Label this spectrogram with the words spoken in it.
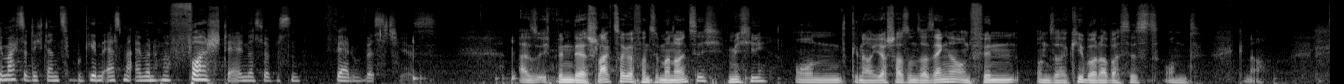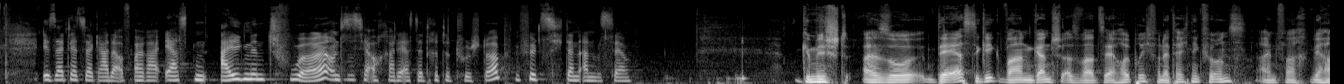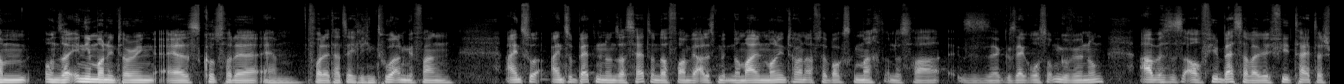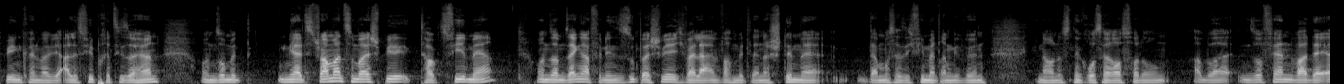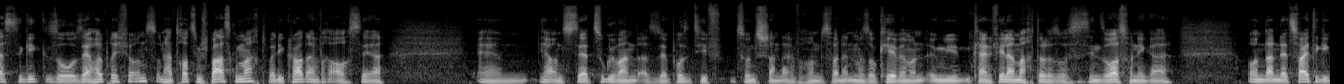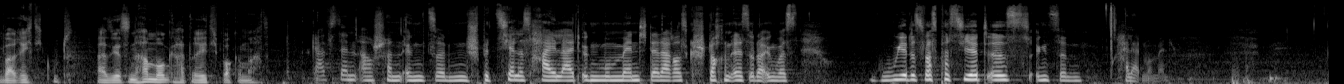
Michi, magst du dich dann zu Beginn erstmal einmal nochmal vorstellen, dass wir wissen, wer du bist? Yes. Also ich bin der Schlagzeuger von Zimmer 90, Michi. Und genau, Joscha ist unser Sänger und Finn unser Keyboarder, Bassist und genau. Ihr seid jetzt ja gerade auf eurer ersten eigenen Tour und es ist ja auch gerade erst der dritte Tourstopp. Wie fühlt es sich dann an bisher? Gemischt. Also der erste Gig war ein ganz, also war sehr holprig von der Technik für uns. Einfach, wir haben unser Indie-Monitoring erst kurz vor der ähm, vor der tatsächlichen Tour angefangen einzu, einzubetten in unser Set und davor haben wir alles mit normalen Monitoren auf der Box gemacht und das war sehr, sehr große Umgewöhnung. Aber es ist auch viel besser, weil wir viel tighter spielen können, weil wir alles viel präziser hören und somit mir als Drummer zum Beispiel taugt es viel mehr. Unserem Sänger, für den ist es super schwierig, weil er einfach mit seiner Stimme, da muss er sich viel mehr dran gewöhnen. Genau, und das ist eine große Herausforderung. Aber insofern war der erste Gig so sehr holprig für uns und hat trotzdem Spaß gemacht, weil die Crowd einfach auch sehr, ähm, ja, uns sehr zugewandt, also sehr positiv zu uns stand einfach. Und es war dann immer so, okay, wenn man irgendwie einen kleinen Fehler macht oder so, ist es ihnen sowas von egal. Und dann der zweite Gig war richtig gut. Also jetzt in Hamburg hat richtig Bock gemacht. Gab es denn auch schon irgend so ein spezielles Highlight, irgendein Moment, der daraus gestochen ist oder irgendwas Weirdes, was passiert ist? Irgend so ein Highlight-Moment?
